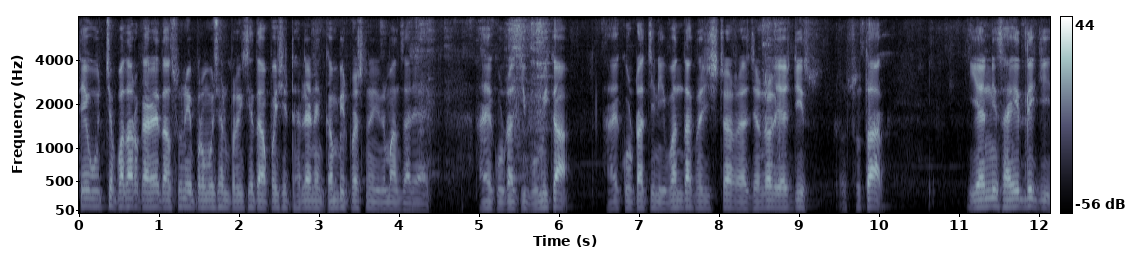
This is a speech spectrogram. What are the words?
ते उच्च पदावर कार्यरत असूनही प्रमोशन परीक्षेत अपयशी ठरल्याने गंभीर प्रश्न निर्माण झाले आहेत. हायकोर्टाची भूमिका हायकोर्टाचे निबंधक registrar general H D Sutar यांनी सांगितले की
